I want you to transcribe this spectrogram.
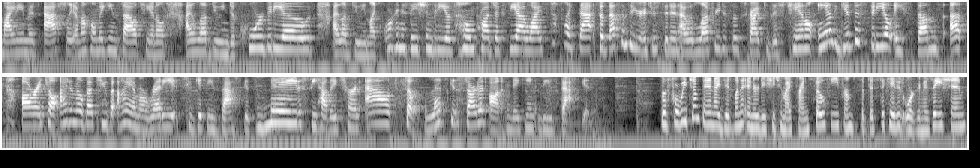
My name is Ashlea. I'm a homemaking style channel. I love doing decor videos. I love doing like organization videos, home projects, DIY, stuff like that. So that's something you're interested in, I would love for you to subscribe to this channel and give this video a thumbs up. All right, y'all, I don't know about you, but I am ready to get these baskets made, see how they turn out. So let's get started on making these baskets. Before we jump in, I did want to introduce you to my friend Sophie from Sophisticated Organization.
